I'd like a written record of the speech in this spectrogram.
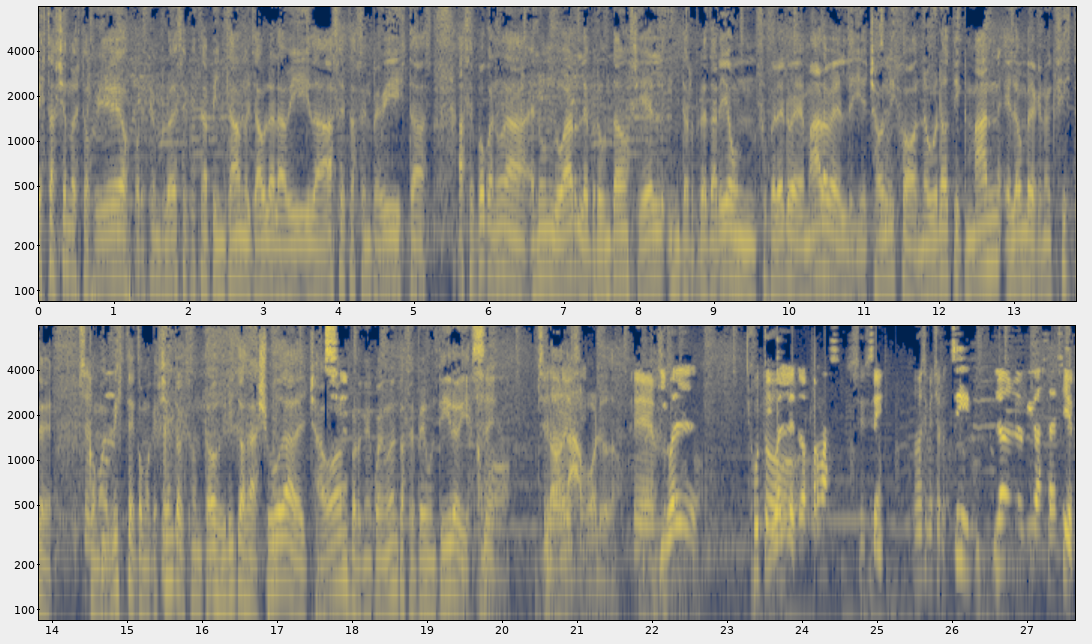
está haciendo estos videos, por ejemplo, ese que está pintando y te habla la vida, hace estas entrevistas. Hace poco en una en un lugar le preguntaron si él interpretaría un superhéroe de Marvel y el chabón Sí. dijo Neurotic Man, el hombre que no existe. Sí. Como viste, como que siento que son todos gritos de ayuda del chabón Sí. porque en cualquier momento se pega un tiro y es como Sí, la no, la, boludo. Eh, igual- Justo... Igual de todas formas, Sí, sí. No, decime, Charlie. Sí, lo, lo que ibas a decir,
